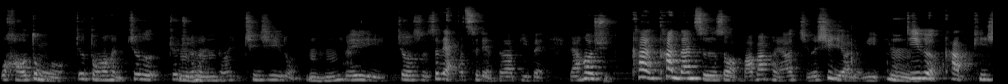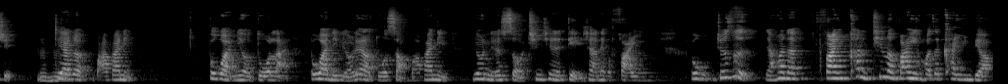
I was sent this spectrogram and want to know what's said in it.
我好懂哦，就懂得很，就是就觉得很容易清晰易懂。嗯哼，所以就是这两个词典都要必备。然后学看看单词的时候，麻烦可能要几个细节要留意。嗯第一个看拼写，第二个麻烦你，不管你有多懒，不管你流量有多少，麻烦你用你的手轻轻的点一下那个发音，不就是然后呢发音看听了发音以后再看音标，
